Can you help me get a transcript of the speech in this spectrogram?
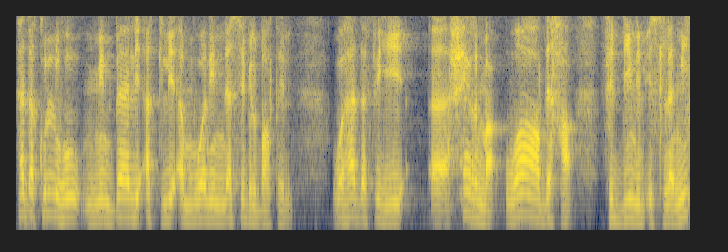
هذا كله من بال أكل أموال الناس بالباطل. وهذا فيه آه، حرمة واضحة في الدين الإسلامي.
